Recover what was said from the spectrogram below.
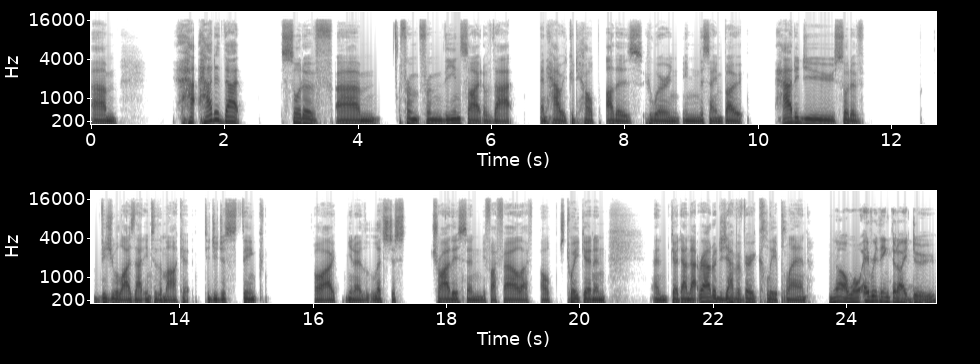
Um, how how did that sort of um, from from the insight of that and how it could help others who were in in the same boat? How did you sort of visualize that into the market? Did you just think, oh, I, you know, let's just try this, and if I fail, I, I'll tweak it and and go down that route, or did you have a very clear plan? No, well, everything that I do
